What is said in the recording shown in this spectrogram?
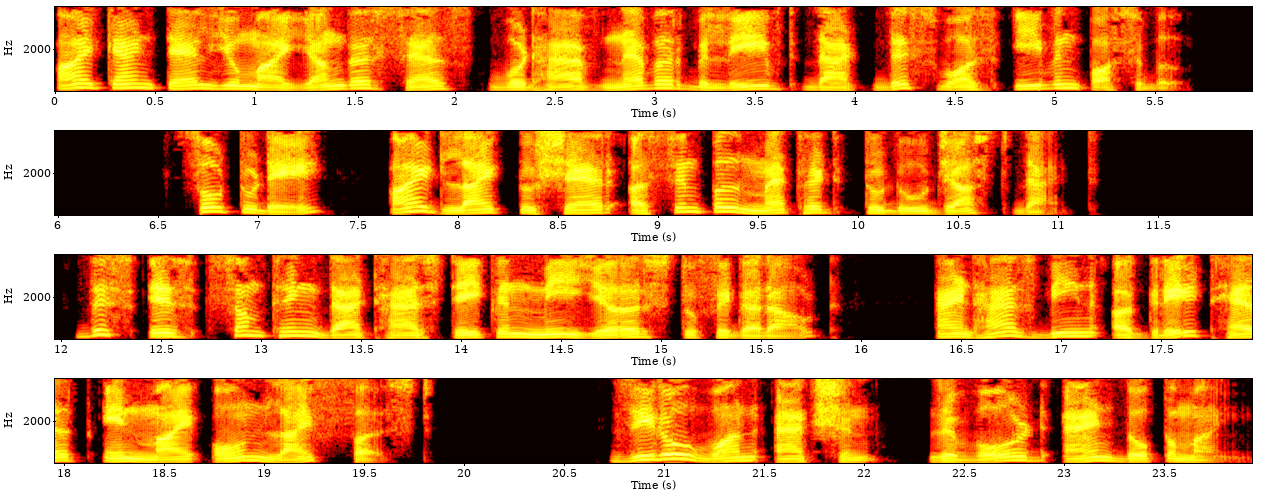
I can tell you my younger self would have never believed that this was even possible. So today, I'd like to share a simple method to do just that. This is something that has taken me years to figure out and has been a great help in my own life first. 0-1 Action, Reward and Dopamine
